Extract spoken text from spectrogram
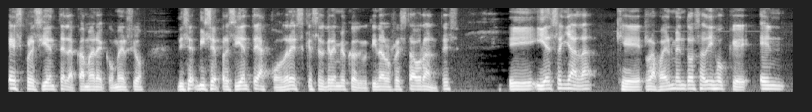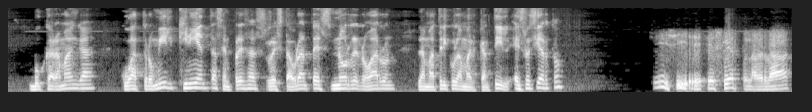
expresidente de la Cámara de Comercio, dice vicepresidente de ACODRES, que es el gremio que aglutina los restaurantes, y, y él señala que Rafael Mendoza dijo que en Bucaramanga 4.500 empresas, restaurantes no renovaron la matrícula mercantil. ¿Eso es cierto? Sí, sí, e, es cierto. La verdad,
